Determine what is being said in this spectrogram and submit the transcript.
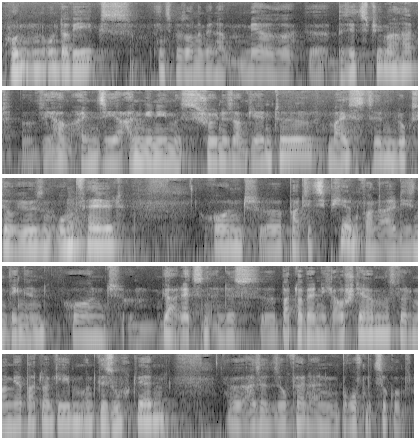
Kunden unterwegs, insbesondere wenn er mehrere äh, Besitztümer hat. Sie haben ein sehr angenehmes, schönes Ambiente, meist in luxuriösen Umfeld und äh, partizipieren von all diesen Dingen. Und ähm, ja, letzten Endes, äh, Butler werden nicht aussterben, es wird immer mehr Butler geben und gesucht werden. Äh, also insofern ein Beruf mit Zukunft.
